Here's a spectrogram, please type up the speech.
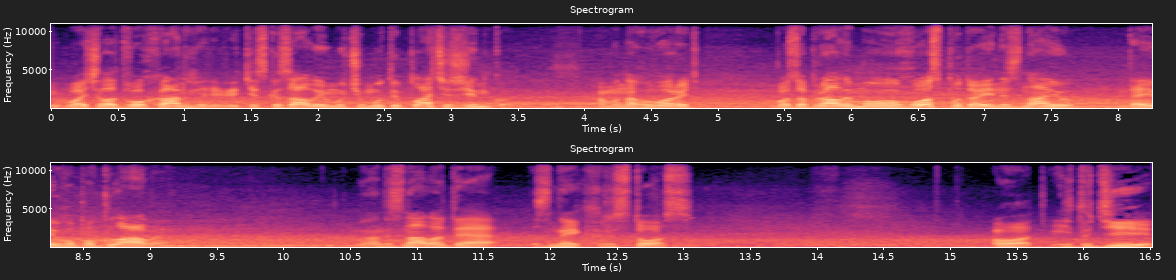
і побачила двох ангелів, які сказали йому, чому ти плачеш, жінко? А вона говорить, бо забрали мого Господа і не знаю, де його поклали. Вона не знала, де зник Христос. От, і тоді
